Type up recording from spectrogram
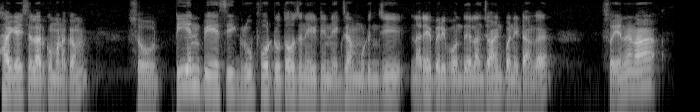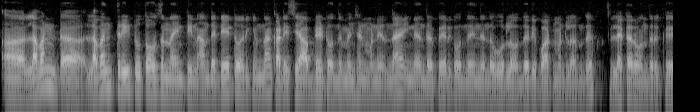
ஹாய் கைஸ் எல்லாருக்கும் வணக்கம். So TNPSC group four two thousand eighteen exam முடிஞ்சு நிறைய பேர் இப்போ வந்து எல்லாம் ஜாயின் பண்ணிட்டாங்க. ஸோ என்னென்னா eleven eleven three two thousand nineteen அந்த டேட் வரைக்கும் தான் கடைசியாக அப்டேட் வந்து மென்ஷன் பண்ணியிருந்தேன். இந்தந்த பேருக்கு வந்து இந்தந்த ஊரில் வந்து டிபார்ட்மெண்ட்லேருந்து லெட்டர் வந்திருக்கு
